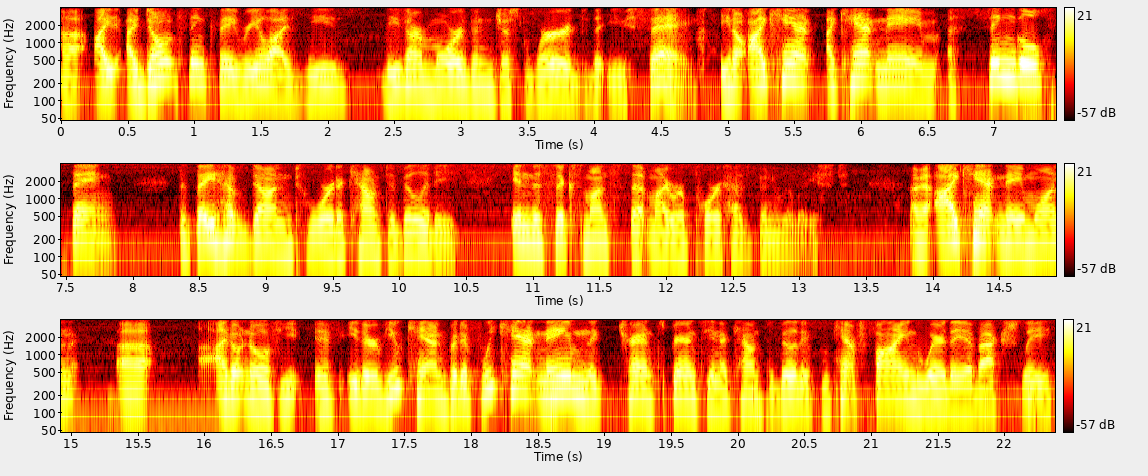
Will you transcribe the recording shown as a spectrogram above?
Uh, I, I don't think they realize these these are more than just words that you say. You know, I can't I can't name a single thing that they have done toward accountability in the six months that my report has been released. I mean, I can't name one. Uh, I don't know if you if either of you can, but if we can't name the transparency and accountability, if we can't find where they have actually,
